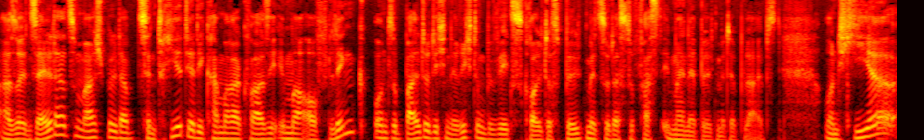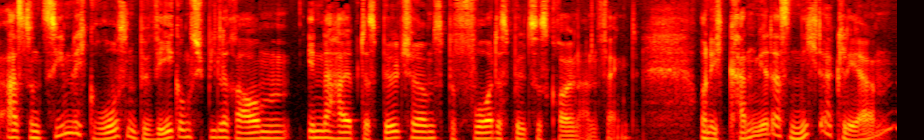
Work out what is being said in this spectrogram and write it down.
Also in Zelda zum Beispiel, da zentriert ja die Kamera quasi immer auf Link und sobald du dich in eine Richtung bewegst, scrollt das Bild mit, sodass du fast immer in der Bildmitte bleibst. Und hier hast du einen ziemlich großen Bewegungsspielraum innerhalb des Bildschirms, bevor das Bild zu scrollen anfängt. Und ich kann mir das nicht erklären,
